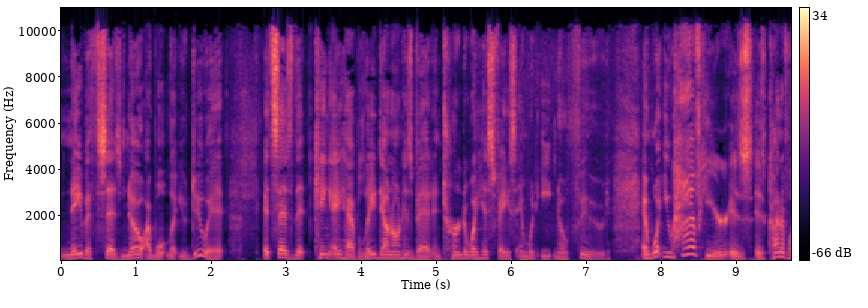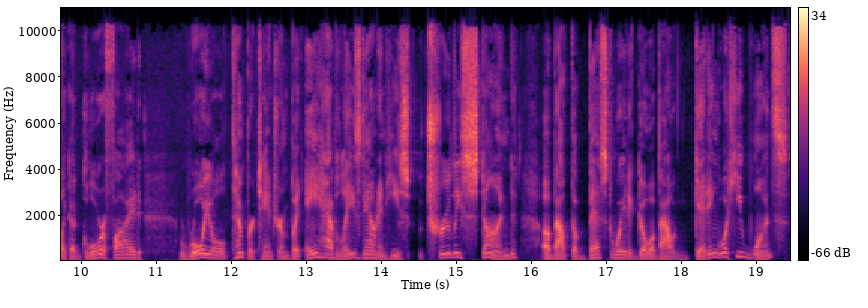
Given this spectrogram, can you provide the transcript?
Naboth says, "No, I won't let you do it," it says that King Ahab laid down on his bed and turned away his face and would eat no food. And what you have here is is kind of like a glorified royal temper tantrum, but Ahab lays down and he's truly stunned about the best way to go about getting what he wants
